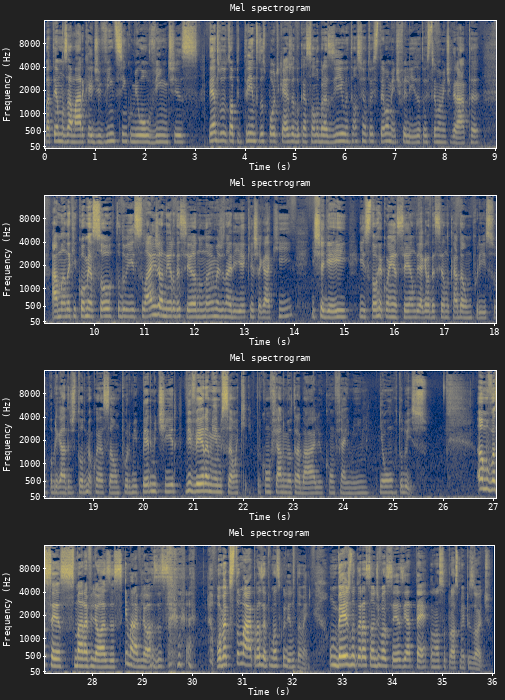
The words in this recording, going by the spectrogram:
Batemos a marca aí de 25 mil ouvintes dentro do top 30 dos podcasts de educação do Brasil. Então, assim, eu tô extremamente feliz, eu tô extremamente grata. A Amanda que começou tudo isso lá em janeiro desse ano, não imaginaria que ia chegar aqui e cheguei e estou reconhecendo e agradecendo cada um por isso. Obrigada de todo meu coração por me permitir viver a minha missão aqui, por confiar no meu trabalho, confiar em mim. E eu honro tudo isso. Amo vocês, maravilhosas e maravilhosos. Vou me acostumar a trazer pro masculino também. Um beijo no coração de vocês e até o nosso próximo episódio.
